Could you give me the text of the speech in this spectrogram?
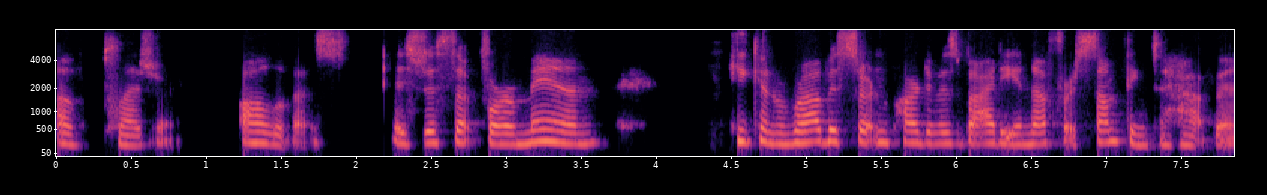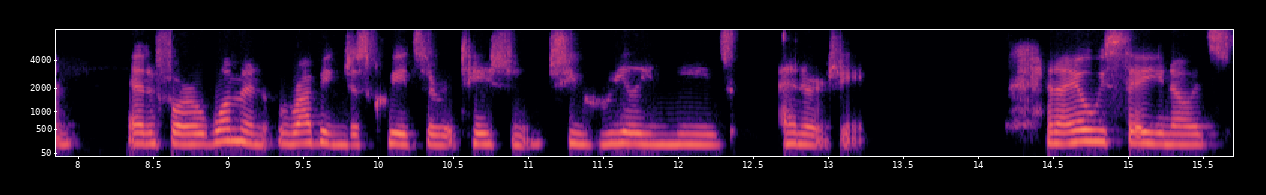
of pleasure, all of us. It's just that for a man, he can rub a certain part of his body enough for something to happen. And for a woman, rubbing just creates irritation. She really needs energy. And I always say, you know, it's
